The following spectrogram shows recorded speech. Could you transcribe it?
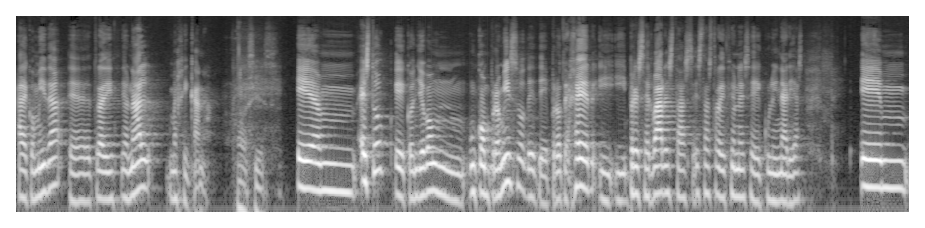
a la comida eh, tradicional mexicana. Así es. Em, esto conlleva un, compromiso de, proteger y, preservar estas, estas tradiciones culinarias. Em,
